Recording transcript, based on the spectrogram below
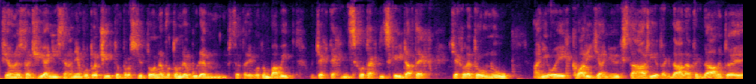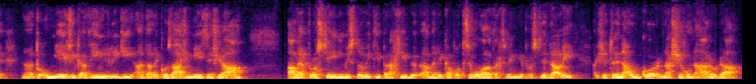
že ho nestačí ani se na něm otočit, to prostě to, ne, o tom nebudeme se tady o tom bavit, o těch technicko-taktických datech těch letounů, ani o jejich kvalitě, ani o jejich stáří a tak dále a tak dále, to, je, to umějí říkat jiní lidi a daleko záživnější než já ale prostě jinými slovy ty prachy by Amerika potřebovala, tak jsme jim je prostě dali. A že to je na úkor našeho národa,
